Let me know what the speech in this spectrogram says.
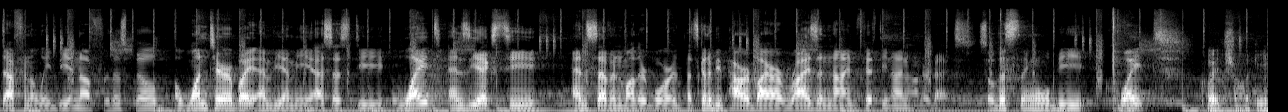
definitely be enough for this build, a one terabyte NVMe SSD, white NZXT N7 motherboard that's gonna be powered by our Ryzen 9 5900X. So this thing will be quite quite chunky.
